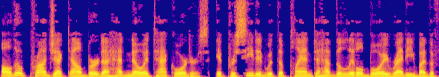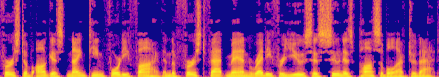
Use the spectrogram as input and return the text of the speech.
Although Project Alberta had no attack orders, it proceeded with the plan to have the Little Boy ready by 1 August 1945 and the first Fat Man ready for use as soon as possible after that.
